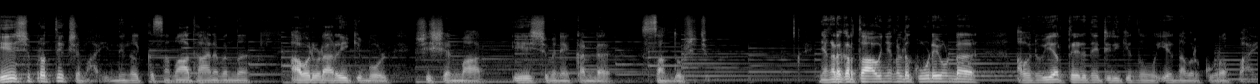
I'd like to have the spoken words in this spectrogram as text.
യേശു പ്രത്യക്ഷമായി. നിങ്ങൾക്ക് സമാധാനമെന്ന് അവരോട് അറിയിക്കുമ്പോൾ ശിഷ്യന്മാർ യേശുവിനെ കണ്ട് സന്തോഷിച്ചു. ഞങ്ങളുടെ കർത്താവ് ഞങ്ങളുടെ കൂടെയുണ്ട്. അവൻ ഉയർത്തെഴുന്നേറ്റിരിക്കുന്നു എന്നവർക്ക് ഉറപ്പായി.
